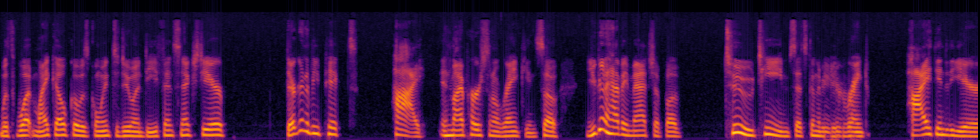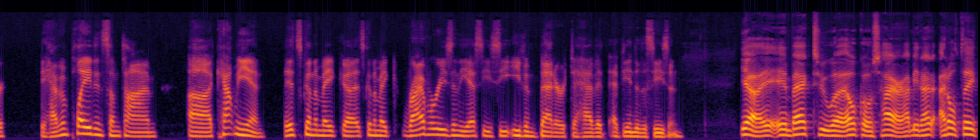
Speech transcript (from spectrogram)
with what Mike Elko is going to do on defense next year, they're going to be picked high in my personal ranking. So you're going to have a matchup of two teams that's going to be ranked high at the end of the year. They haven't played in some time. Uh, count me in. It's going to make uh, it's going to make rivalries in the SEC even better to have it at the end of the season. Yeah, and back to uh, Elko's hire. I mean, I, I don't think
